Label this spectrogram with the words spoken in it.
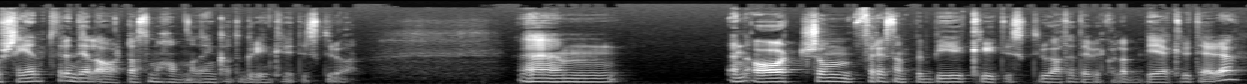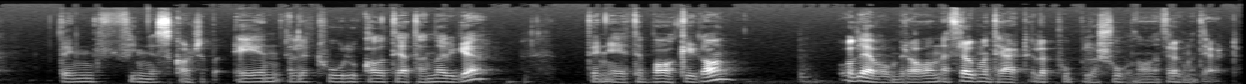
for sent for en del arter som havna i den kategorien kritisk trua. Um, en art som f.eks. blir kritisk trua til det vi kaller B-kriteriet, den finnes kanskje på én eller to lokaliteter i Norge. Den er i tilbakegang, og leveområdene er fragmentert, eller populasjonene er fragmentert.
